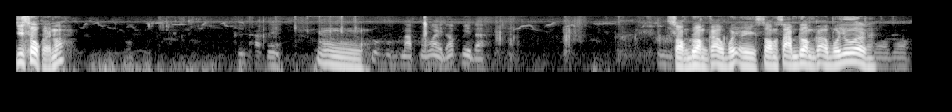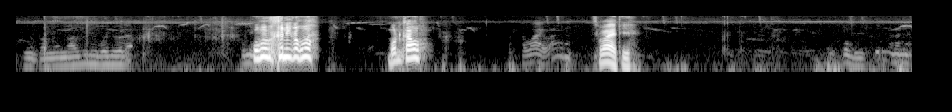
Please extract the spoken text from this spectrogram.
ยี่สกเหรอเนาะขึ้นขัดเลยอืมนับเอาไว้ดอกปิดอะสองดวงก็เอาไว้เอ้ยสองสามดวงก็เอาไว้อยู่บอะอบอกคือตอนนี้น้อยยิ่งบัวอยู่แล้วโอ้ขึ้นอีกแล้ววะบนเขาเอาไว้ไว้สบายทีก็มีขึ้นมาแล้วนะ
